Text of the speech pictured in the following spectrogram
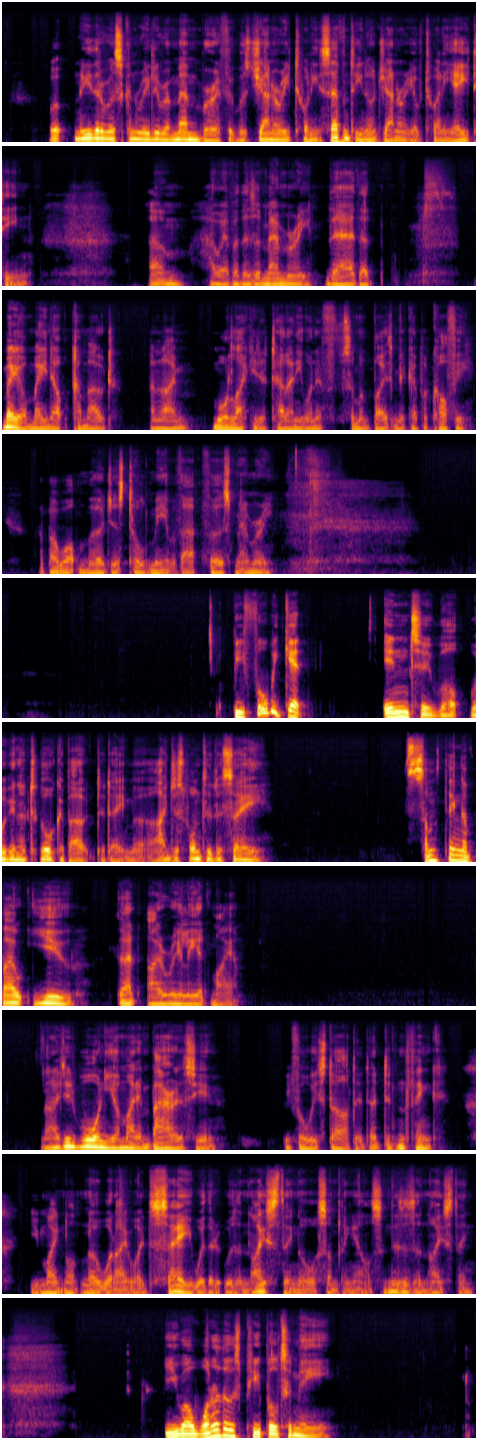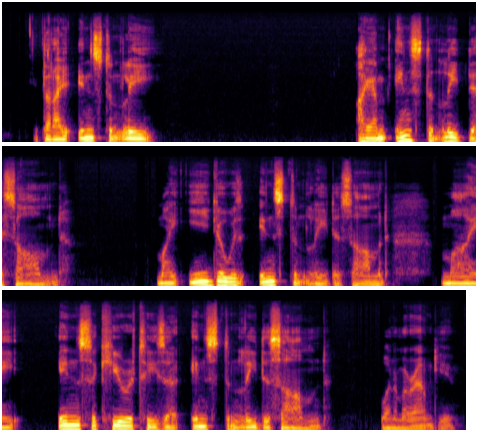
but neither of us can really remember if it was January 2017 or January of 2018. Um, however, there's a memory there that may or may not come out, and I'm more likely to tell anyone if someone buys me a cup of coffee about what Mergers told me of that first memory. Before we get into what we're going to talk about today, Mer, I just wanted to say something about you that I really admire. And I did warn you I might embarrass you before we started. I didn't think you might not know what I would say, whether it was a nice thing or something else. And this is a nice thing. You are one of those people to me that I instantly, I am instantly disarmed. My ego is instantly disarmed. My insecurities are instantly disarmed when I'm around you.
